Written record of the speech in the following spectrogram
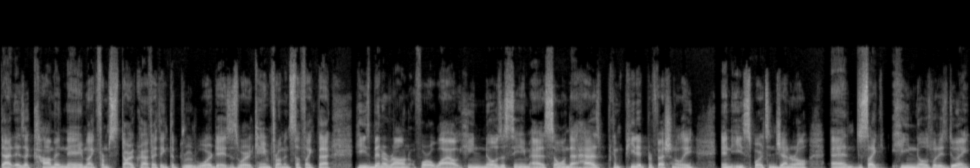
that is a common name, like from StarCraft. I think the Brood War days is where it came from and stuff like that. He's been around for a while. He knows Asim as someone that has competed professionally in esports in general, and just like he knows what he's doing.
